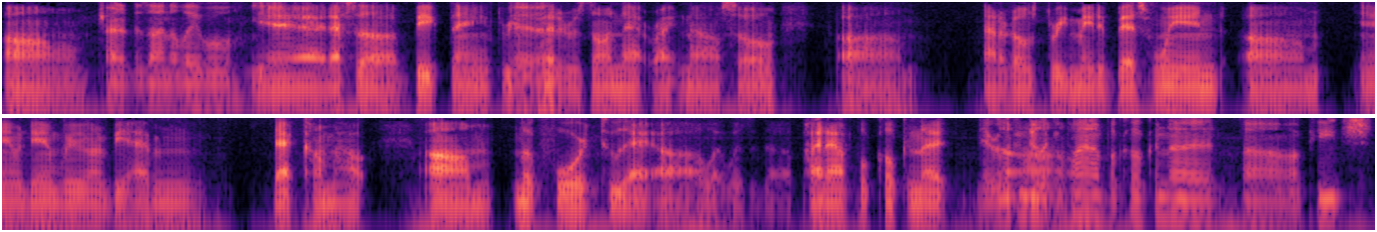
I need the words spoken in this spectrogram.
um Trying to design a label. yeah, that's a big thing. Three Yeah. competitors on that right now. So, um, out of those three, made the best win. Um, and then we're gonna be having that come out. Um, look forward to that. Uh, what was it? Uh, pineapple, coconut, Yeah, we're looking to do like a Um, pineapple, coconut, um, a peach.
